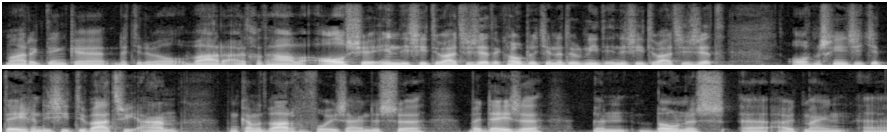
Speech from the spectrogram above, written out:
Maar ik denk dat je er wel waarde uit gaat halen als je in die situatie zit. Ik hoop dat je natuurlijk niet in die situatie zit. Of misschien zit je tegen die situatie aan. Dan kan het waardevol voor je zijn. Dus bij deze een bonus uh, uit mijn uh,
